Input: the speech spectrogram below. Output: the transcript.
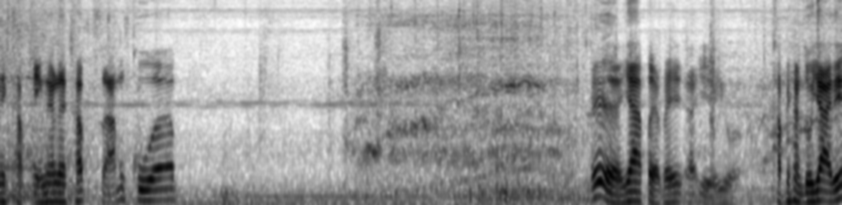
ให้ขับเองนั่นแหละครับสามขวบเออย่าเปิดไปอะเอ๋อยู่ ขับไปหันดูย่าดิ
